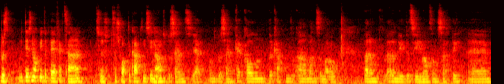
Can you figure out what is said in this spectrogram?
was would this not be the perfect time to to swap the captaincy now? Hundred percent, yeah, hundred percent. Get Coleman the captain armband uh, tomorrow. Let him let him lead the team out on Saturday. Um,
